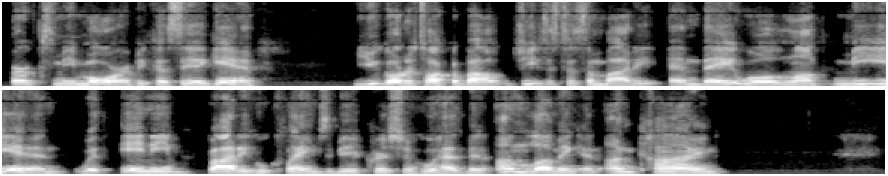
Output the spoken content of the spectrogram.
irks me more because see again, you go to talk about Jesus to somebody and they will lump me in with anybody who claims to be a Christian who has been unloving and unkind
